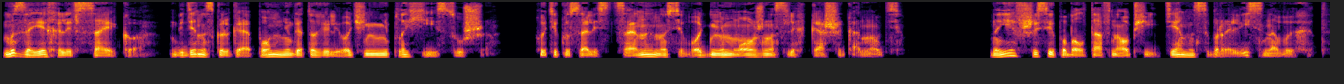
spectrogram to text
Мы заехали в Сайко, где, насколько я помню, готовили очень неплохие суши. Хоть и кусались цены, но сегодня можно слегка шикануть. Наевшись и поболтав на общие темы, собрались на выход.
